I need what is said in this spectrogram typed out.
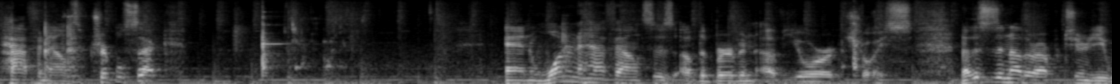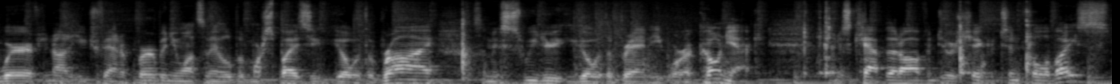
half an ounce of triple sec, and one and a half ounces of the bourbon of your choice. Now this is another opportunity where if you're not a huge fan of bourbon, you want something a little bit more spicy, you could go with a rye, something sweeter, you could go with a brandy or a cognac. And just cap that off into a shaker tin full of ice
